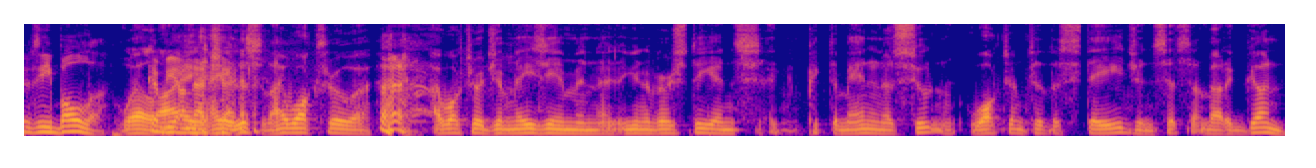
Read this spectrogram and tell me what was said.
the, Ebola. Well, could be I, on that hey, check. listen, I walked through a, I walked through a gymnasium in a university and s- picked a man in a suit and walked him to the stage and said something about a gun.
